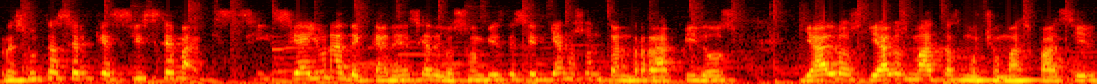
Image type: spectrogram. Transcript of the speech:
resulta ser que sí, se, sí, hay una decadencia de los zombies, es decir, ya no son tan rápidos, ya los, ya los matas mucho más fácil.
